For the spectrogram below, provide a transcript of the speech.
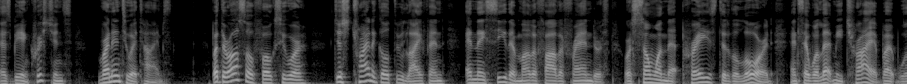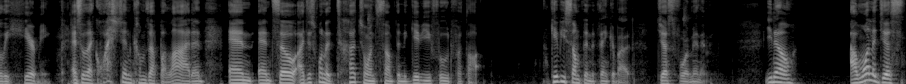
as being Christians run into at times. But there are also folks who are just trying to go through life and and they see their mother, father, friend, or or someone that prays to the Lord and say, "Well, let me try it, but will He hear me?" And so that question comes up a lot, and and and so I just want to touch on something to give you food for thought, give you something to think about just for a minute. You know, I want to just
